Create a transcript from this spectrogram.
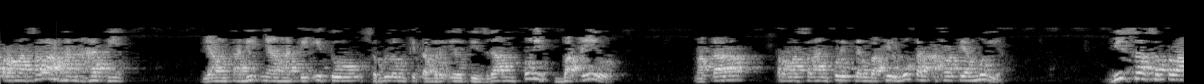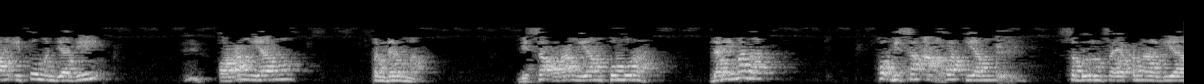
permasalahan hati yang tadinya hati itu sebelum kita beriltizam pelit bakil, maka permasalahan pelit dan bakil bukan akhlak yang mulia. Bisa setelah itu menjadi orang yang penderma, bisa orang yang pemurah. Dari mana? Kok bisa akhlak yang sebelum saya kenal dia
